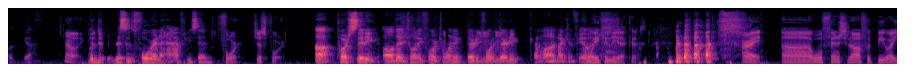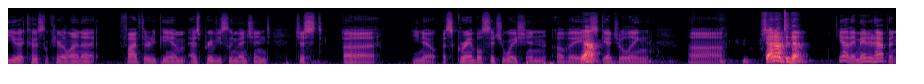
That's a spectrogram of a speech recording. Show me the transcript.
let's go. I like But this is four and a half. You said. four, just four. Ah, push City all day 24 20, 34 Mhm. 30. Come on, I can feel Awaken the echoes. All right. Uh, we'll finish it off with BYU at Coastal Carolina, 5:30 p.m. As previously mentioned, just uh, you know, a scramble situation of a Yeah. scheduling. Uh, Shout out to them. yeah, they made it happen.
